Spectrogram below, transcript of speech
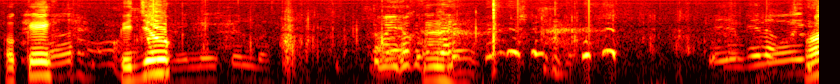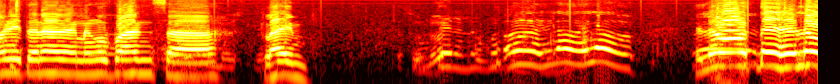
Okay. Video. Tumuyok na lang. Ni tanan nanguban sa climb. Oh, hello, hello. Hello, ate. Hello.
